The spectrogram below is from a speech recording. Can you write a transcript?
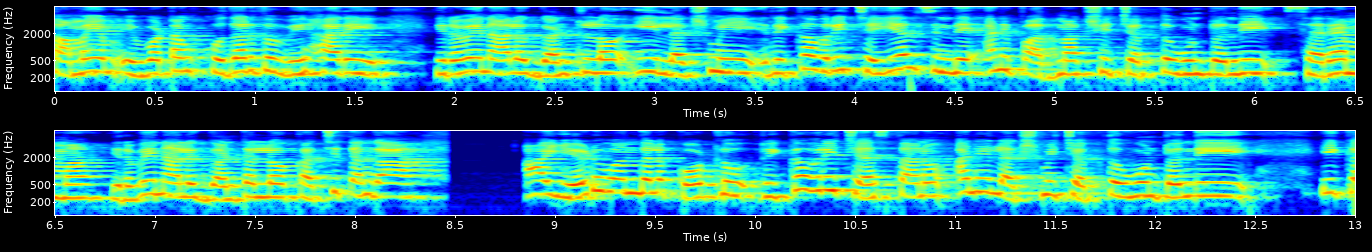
సమయం ఇవ్వటం కుదరదు విహారీ. ఇరవై నాలుగు గంటల్లో ఈ లక్ష్మి రికవరీ చేయాల్సిందే అని పద్మాక్షి చెప్తూ ఉంటుంది. సరే అమ్మా ఇరవై నాలుగు గంటల్లో ఖచ్చితంగా ఆ ఏడు వందల కోట్లు రికవరీ చేస్తాను అని లక్ష్మి చెప్తూ ఉంటుంది. ఇక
